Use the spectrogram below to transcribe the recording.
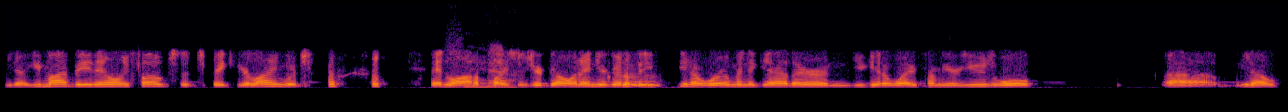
you know, you might be the only folks that speak your language in a lot of Yeah. places you're going, and you're going to be, you know, rooming together, and you get away from your usual, uh, you know,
